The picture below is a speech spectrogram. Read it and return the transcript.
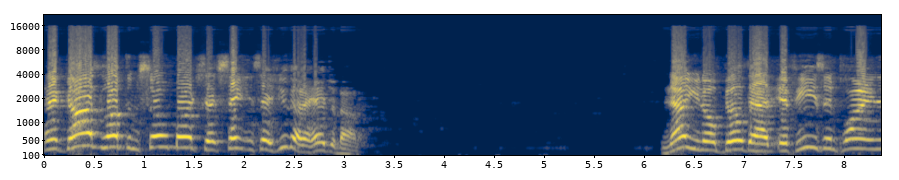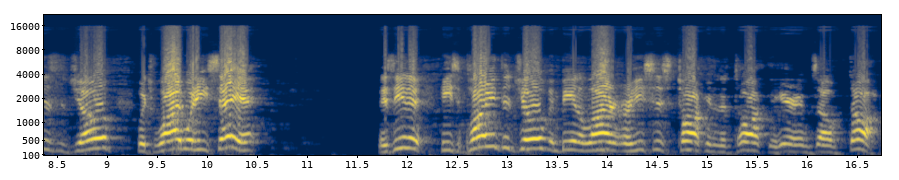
And God loved him so much that Satan says, you got a hedge about it. Now you know, Bill. Bildad, if he's implying this to Job, which why would he say it? Is either he's applying to Job and being a liar, or he's just talking to talk to hear himself talk.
